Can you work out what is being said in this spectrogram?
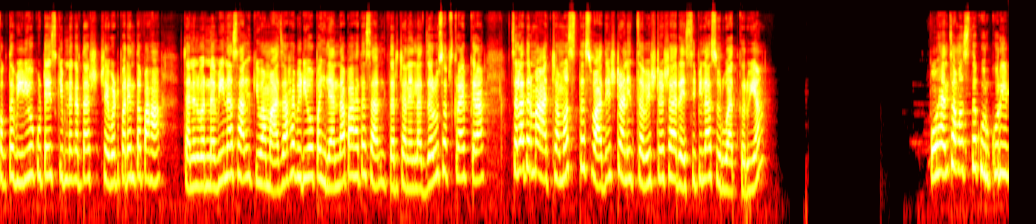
फक्त व्हिडिओ कुठेही स्किप न करता शेवटपर्यंत पहा. चॅनलवर नवीन असाल किंवा माझा हा व्हिडिओ पहिल्यांदा पाहत असाल तर चॅनलला जरूर सबस्क्राईब करा. चला तर मग आजच्या मस्त स्वादिष्ट आणि चविष्ट अशा रेसिपीला सुरुवात करूया. पोह्यांचा मस्त कुरकुरीत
